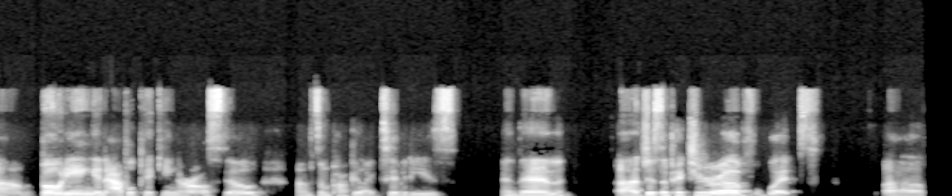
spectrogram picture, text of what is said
Um, boating and apple picking are also some popular activities. And then uh, just a picture of what uh,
